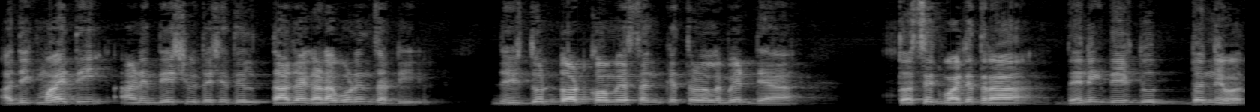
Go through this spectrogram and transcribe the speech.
अधिक माहिती आणि देशविदेशातील ताज्या घडामोडींसाठी देशदूत डॉट कॉम या संकेतस्थळाला भेट द्या. तसेच वाचत राहा दैनिक देशदूत. धन्यवाद.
